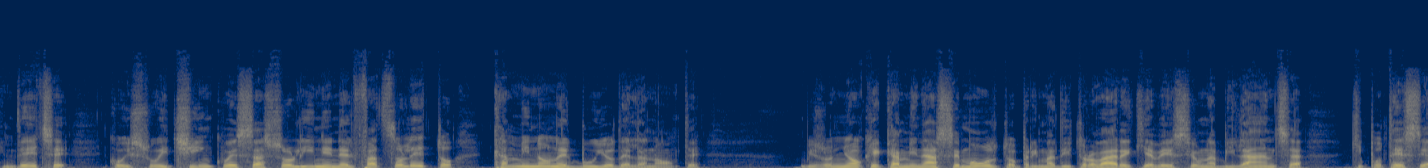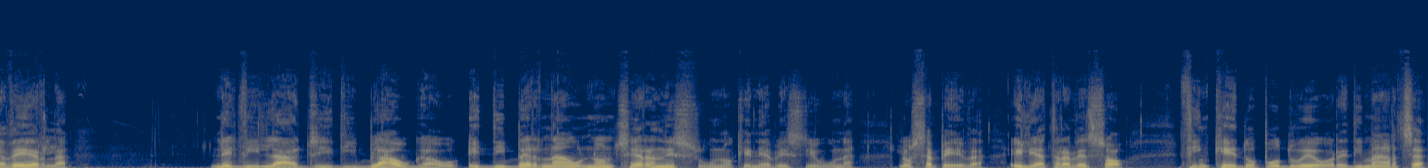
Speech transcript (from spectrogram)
Invece, coi suoi cinque sassolini nel fazzoletto, camminò nel buio della notte. Bisognò che camminasse molto prima di trovare chi avesse una bilancia, chi potesse averla. Nel villaggi di Blaugau e di Bernau non c'era nessuno che ne avesse una. Lo sapeva e li attraversò, finché dopo due ore di marcia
